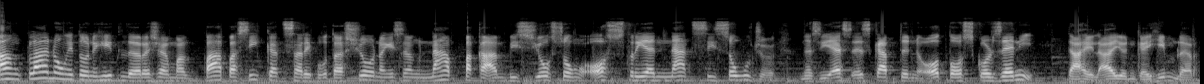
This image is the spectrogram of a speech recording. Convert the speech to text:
Ang planong ito ni Hitler ay siyang magpapasikat sa reputasyon ng isang napaka-ambisyosong Austrian Nazi soldier na si SS Captain Otto Skorzeny. Dahil ayon kay Himmler,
